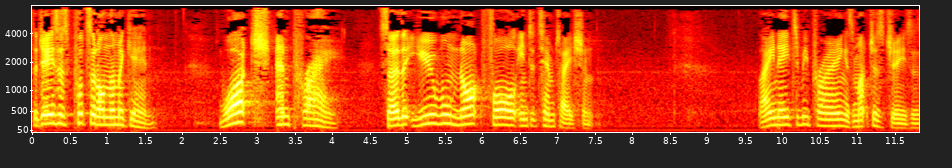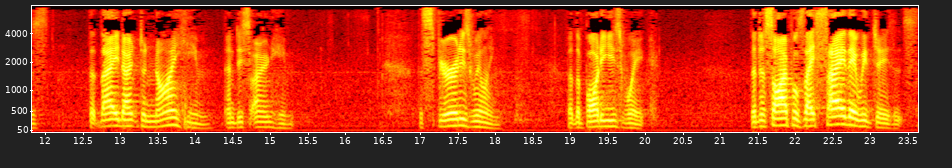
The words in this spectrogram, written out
So Jesus puts it on them again. Watch and pray so that you will not fall into temptation. They need to be praying as much as Jesus that they don't deny him and disown him. The spirit is willing, but the body is weak. The disciples, they say they're with Jesus.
